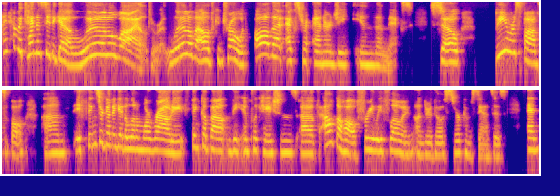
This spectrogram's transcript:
I'd have a tendency to get a little wild or a little out of control with all that extra energy in the mix. So be responsible. Um, if things are going to get a little more rowdy, think about the implications of alcohol freely flowing under those circumstances. And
